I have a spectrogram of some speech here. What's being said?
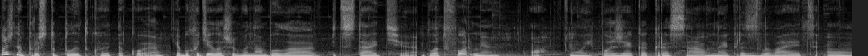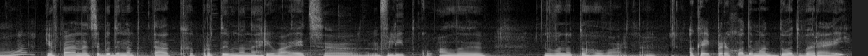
Можна просто плиткою такою. Я би хотіла, щоб вона була під стать платформі. Ой, боже, яка краса! Вона якраз зливається. О, я впевнена, цей будинок так противно нагрівається влітку, але ну воно того варте. Окей, переходимо до дверей.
